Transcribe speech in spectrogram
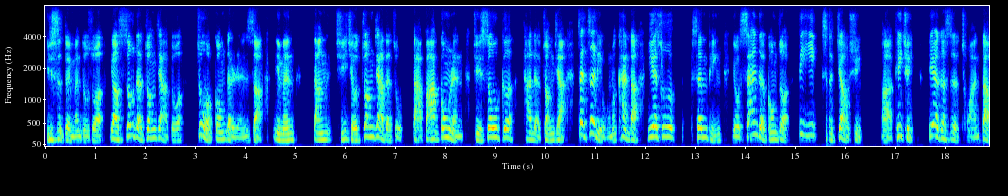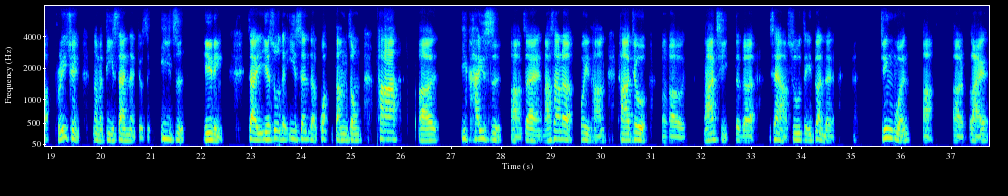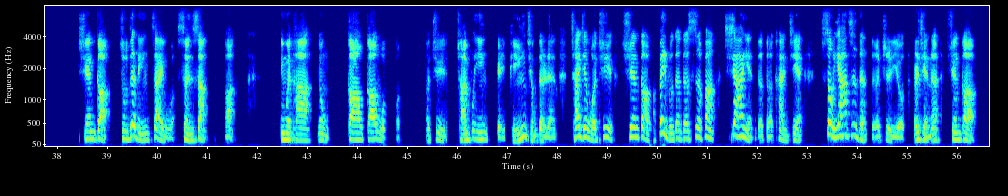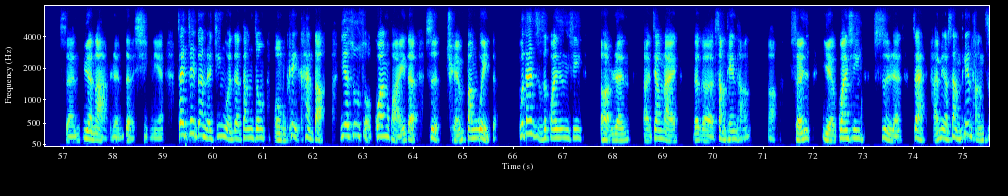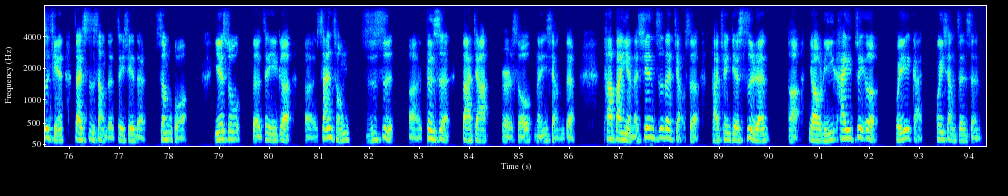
于是对门徒说：“要收的庄稼多，做工的人少，你们当祈求庄稼的主打发工人去收割他的庄稼。在这里，我们看到耶稣生平有三个工作：第一是教训啊，teaching；第二个是传道，preaching；那么第三呢，就是医治，healing。在耶稣的一生的光当中，他呃一开始啊，在拿撒勒会堂，他就呃拿起这个赛亚书这一段的经文啊啊来宣告主的灵在我身上啊，因为他用高高我而去传福音给贫穷的人，差遣我去宣告被掳的得释放，瞎眼的得看见，受压制的得自由，而且呢，宣告神悦纳人的喜年。在这段的经文的当中，我们可以看到耶稣所关怀的是全方位的，不单只是关心呃人呃将来那个上天堂啊，神也关心世人。在还没有上天堂之前，在世上的这些的生活，耶稣的这一个呃三重执事，呃更是大家耳熟能详的。他扮演了先知的角色，他劝诫世人啊要离开罪恶，悔改归向真神，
